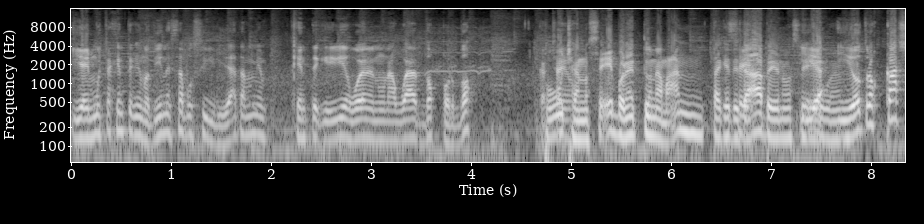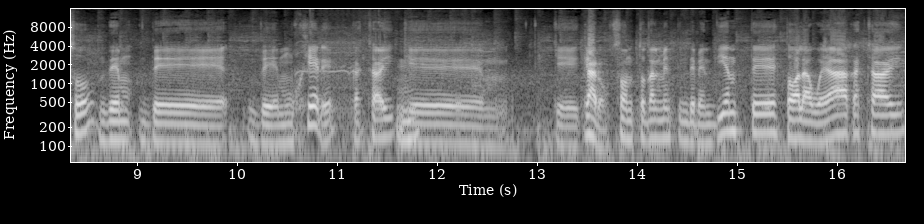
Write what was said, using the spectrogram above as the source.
Y hay mucha gente que no tiene esa posibilidad también. Gente que vive, weón, en una weá 2x2. ¿cachai? Pucha, no sé, ponerte una manta que te Sí. tape, no sé. y otros casos de, de, de mujeres, ¿cachai? Mm. Que, que, claro, son totalmente independientes, toda la weá, ¿cachai?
